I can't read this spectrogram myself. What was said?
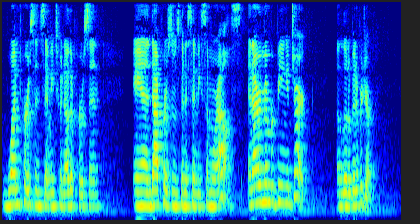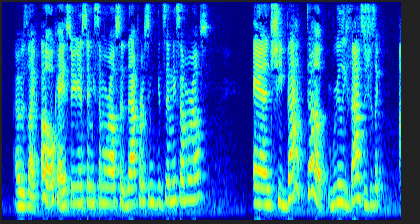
one person sent me to another person, and that person was going to send me somewhere else. And I remember being a jerk, a little bit of a jerk. I was like, oh, okay, so you're going to send me somewhere else so that person can send me somewhere else? And she backed up really fast, and she was like, uh,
